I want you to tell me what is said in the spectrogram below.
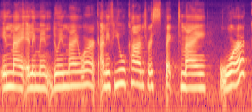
in my element doing my work. And if you can't respect my work,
